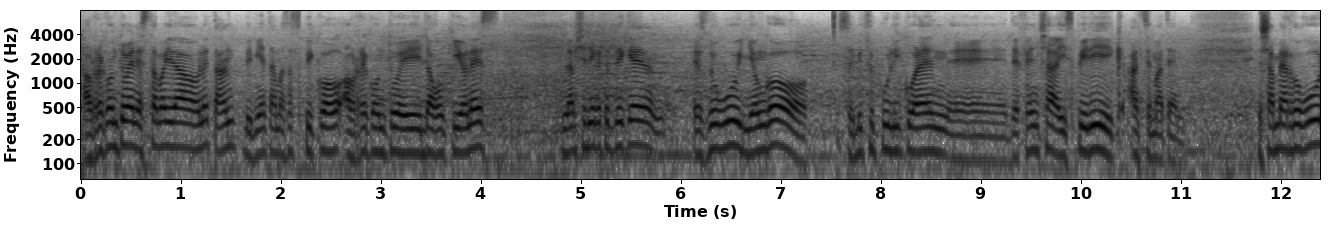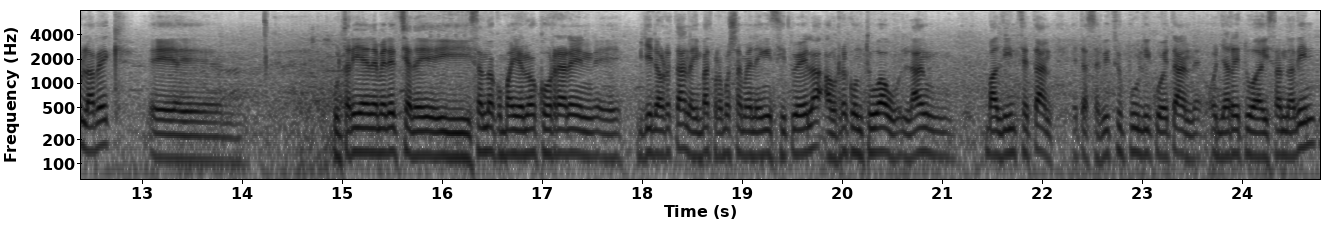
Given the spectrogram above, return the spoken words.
Aurrekontuen eztabaida honetan, 2017ko aurrekontuei dagokionez, sindikatutik ez dugu inongo zerbitzu publikoaren e, defentsa izpirik antzematen. Esan behar dugu labek e, Urtarien emeretzean e, izan dako maia lokorrearen e, bilera horretan, hainbat proposamen egin zituela, aurrekontu hau lan baldintzetan eta zerbitzu publikoetan oinarritua izan dadin,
